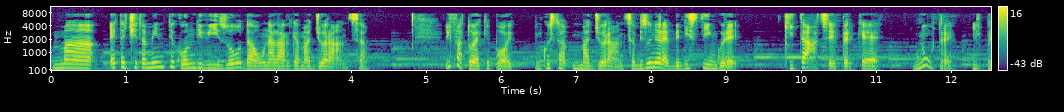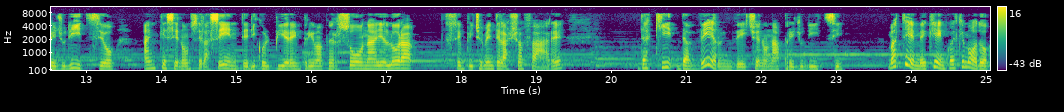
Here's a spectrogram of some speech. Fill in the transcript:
ma è tacitamente condiviso da una larga maggioranza. Il fatto è che poi in questa maggioranza bisognerebbe distinguere chi tace perché nutre il pregiudizio, anche se non se la sente di colpire in prima persona e allora semplicemente lascia fare, da chi davvero invece non ha pregiudizi ma teme che in qualche modo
